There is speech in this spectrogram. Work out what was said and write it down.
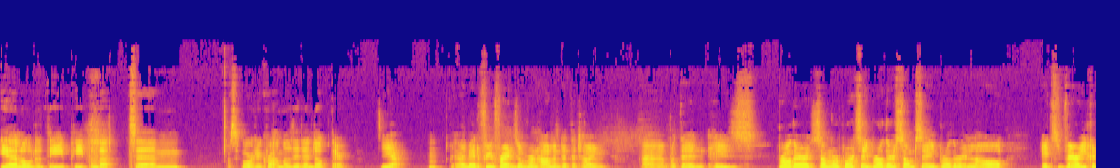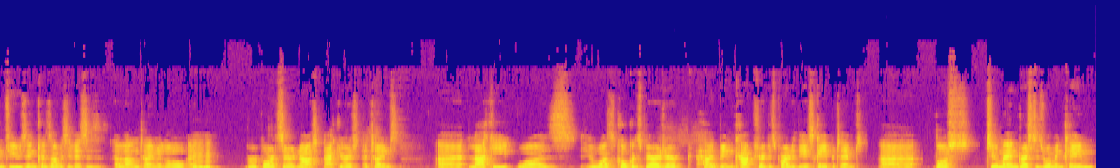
Yeah, a load of the people that um, supported Cromwell did end up there. Yeah, I made a few friends over in Holland at the time, uh, but then his brother. Some reports say brother, some say brother-in-law. It's very confusing because obviously this is a long time ago, and reports are not accurate at times. Uh, Lecky was, who was a co-conspirator, had been captured as part of the escape attempt, uh, but two men dressed as women came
